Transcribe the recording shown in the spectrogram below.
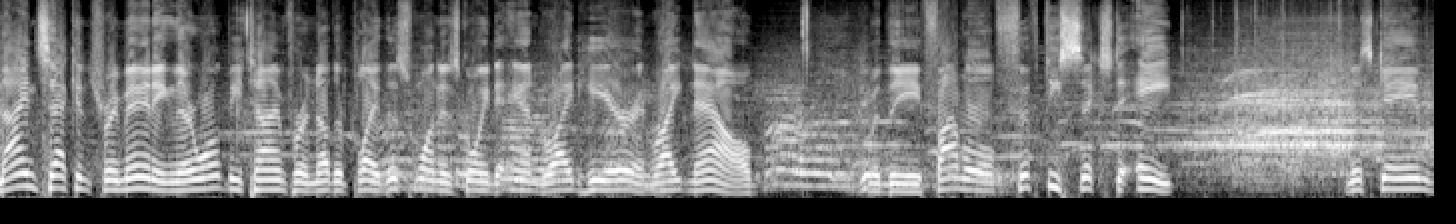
Nine seconds remaining. There won't be time for another play. This one is going to end right here and right now with the final 56 to 8. This game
